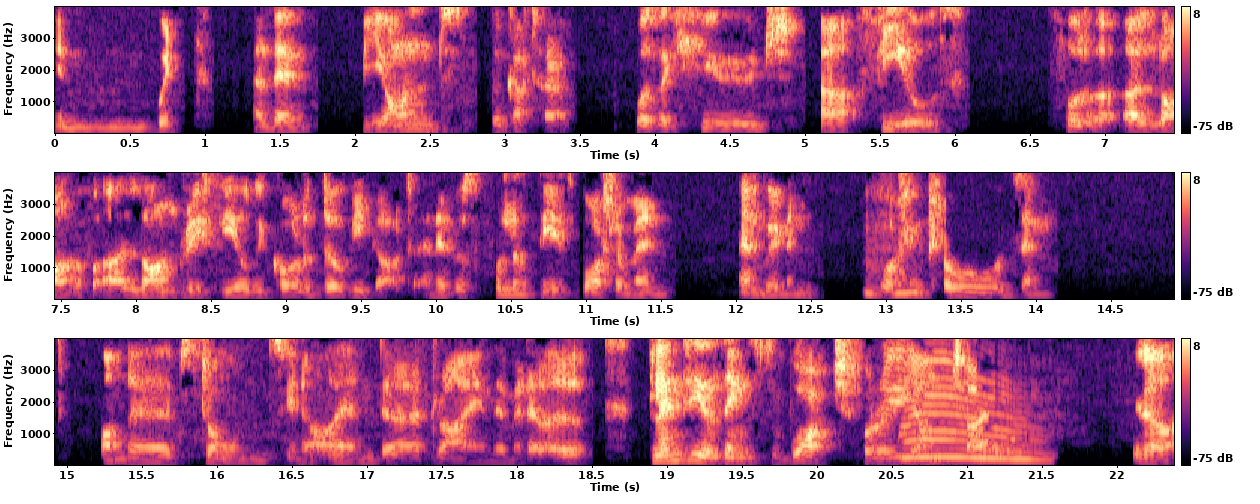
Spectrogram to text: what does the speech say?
in width. And then beyond the gutter was a huge uh, field, full a, la- a laundry field we called a ghat, and it was full of these washermen and women Mhm. washing clothes and on their stones, you know, and uh, drying them, and uh, plenty of things to watch for a young child Mm. you know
